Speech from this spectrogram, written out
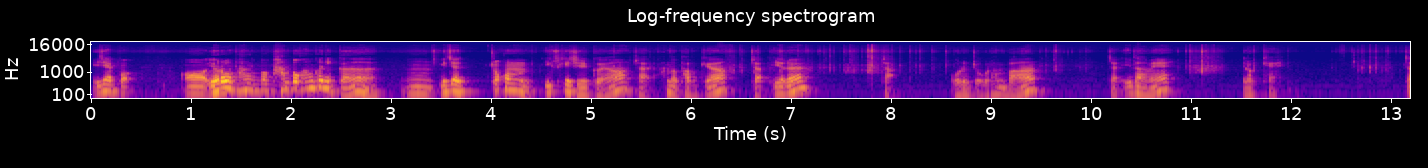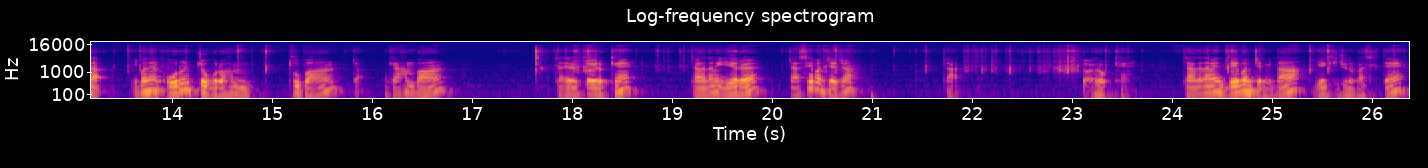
이제 뭐, 어, 여러 번 반복, 반복한 거니까, 음, 이제 조금 익숙해질 거예요. 자, 한번 봐볼게요. 자, 얘를, 자, 오른쪽으로 한 번. 자, 이 다음에 이렇게. 자, 이번엔 오른쪽으로 한 두 번. 자, 이렇게 한 번. 자, 얘를 또 이렇게. 자, 그 다음에 얘를, 자, 세 번째죠. 자, 또 이렇게. 자, 그 다음에 네 번째입니다. 얘 기준으로 봤을 때.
